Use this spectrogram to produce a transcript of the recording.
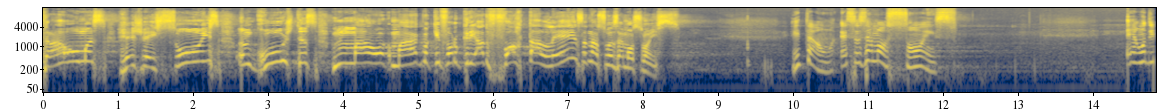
traumas, rejeições, angústias, mágoa que foram criados fortaleza nas suas emoções. Então, essas emoções é onde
